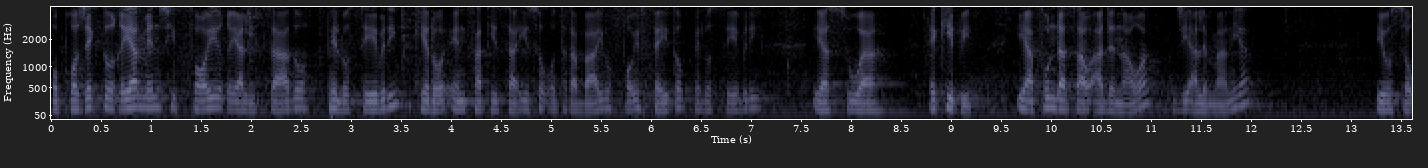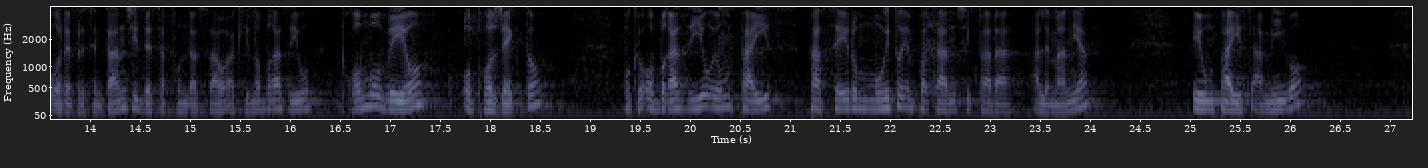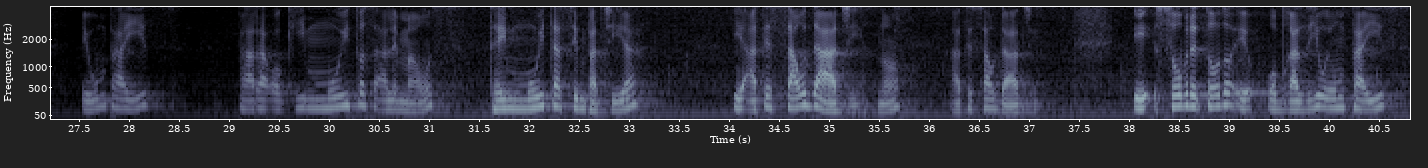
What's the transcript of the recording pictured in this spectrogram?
O projeto realmente foi realizado pelo SEBRE, quero enfatizar isso, o trabalho foi feito pelo SEBRE e a sua equipe. E a Fundação Adenauer, de Alemanha, eu sou o representante dessa fundação aqui no Brasil, promoveu o projeto porque o Brasil é um país parceiro muito importante para a Alemanha, é um país amigo, é um país para o que muitos alemães têm muita simpatia e até saudade, não? Até saudade. E, sobretudo, o Brasil é um país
